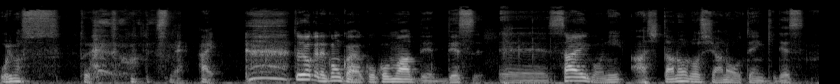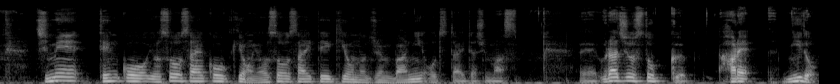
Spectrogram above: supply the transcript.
おります。というところですね。はい。というわけで今回はここまでです。えー、最後に明日のロシアのお天気です。地名、天候、予想最高気温、予想最低気温の順番にお伝えいたします。えー、ウラジオストック、晴れ、2度、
